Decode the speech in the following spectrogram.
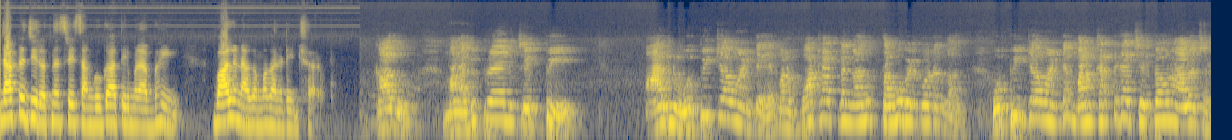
డాక్టర్ జి. రత్నశ్రీ సంగుగా తిరుమల అబ్బాయి బాలనాగమ్మగా నటించారు. కాదు మన అభిప్రాయాన్ని చెప్పి వారిని ఒప్పించాము అంటే మనం పోట్లాడటం కాదు తగ్గు పెట్టుకోవడం కాదు. ఒప్పించాము అంటే మనం కరెక్ట్గా చెప్పామని ఆలోచన.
